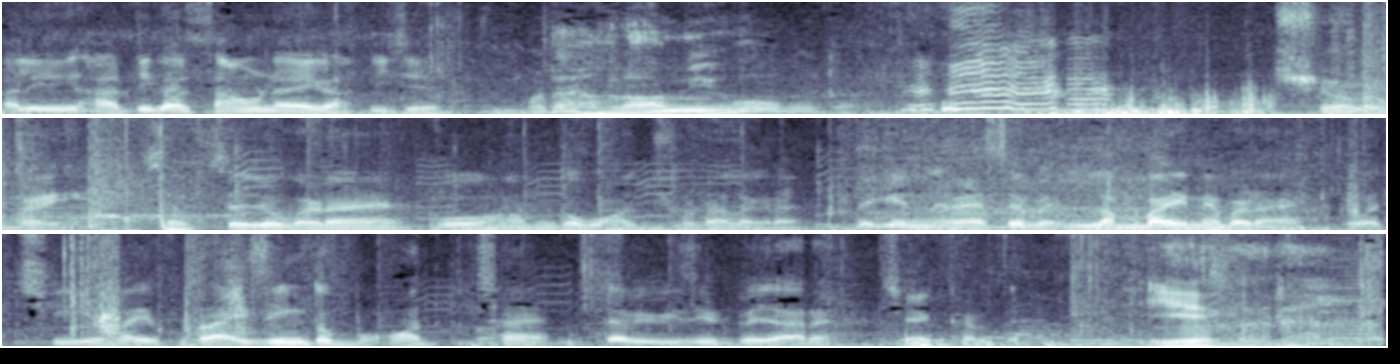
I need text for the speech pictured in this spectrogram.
खाली हाथी का साउंड आएगा पीछे। बड़ा हरामी हो बेटा। चलो भाई सबसे जो बड़ा है वो हमको बहुत छोटा लग रहा है। लेकिन वैसे लंबाई में बड़ा है। तो अच्छी है भाई प्राइसिंग तो बहुत अच्छा है। अभी विज़िट पे जा रहे हैं चेक करते हैं। ये घर है।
